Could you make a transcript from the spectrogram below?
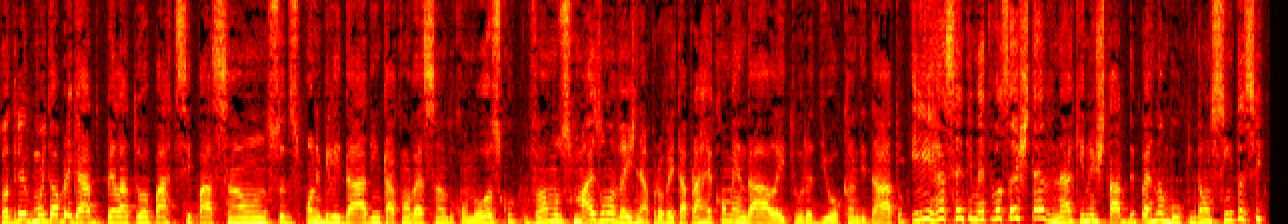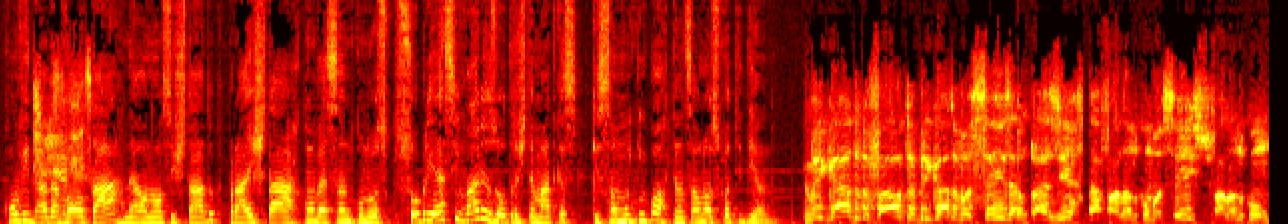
Rodrigo, muito obrigado pela tua participação, sua disponibilidade em estar conversando conosco. Vamos mais uma vez, né, aproveitar para recomendar a leitura de O Candidato. E recentemente você esteve, né, aqui no estado de Pernambuco. Então sinta-se convidado a voltar, né, ao nosso estado para estar conversando conosco sobre essa e várias outras temáticas que são muito importantes ao nosso cotidiano. Obrigado, Walter. Obrigado a vocês. Era um prazer estar falando com vocês, falando com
